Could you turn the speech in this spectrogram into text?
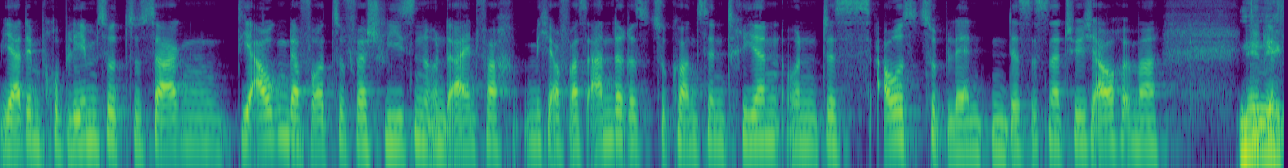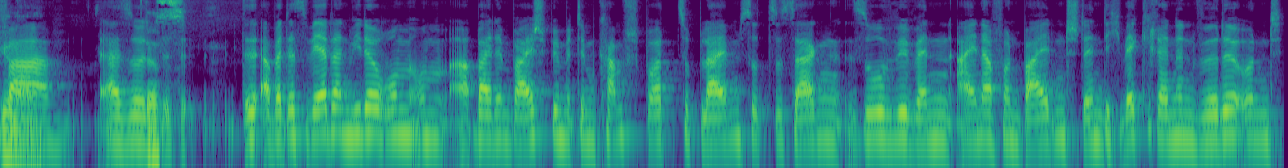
ja dem Problem sozusagen die Augen davor zu verschließen und einfach mich auf was anderes zu konzentrieren und das auszublenden. Das ist natürlich auch immer nee, die nee, Gefahr. Genau. Also, das, das, aber das wäre dann wiederum, um bei dem Beispiel mit dem Kampfsport zu bleiben, sozusagen so wie wenn einer von beiden ständig wegrennen würde und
